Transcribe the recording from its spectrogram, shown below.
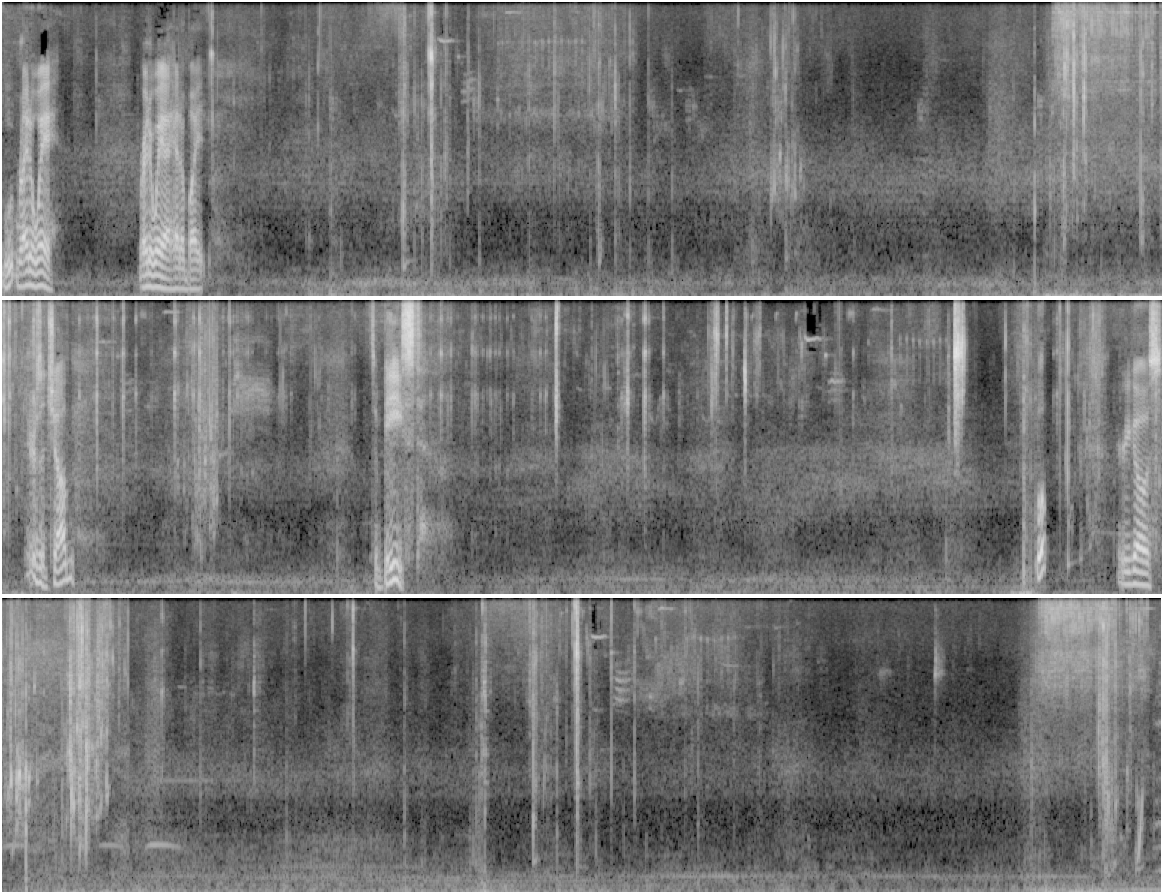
Right away. Right away I had a bite. Here's a chub. It's a beast. Here he goes.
